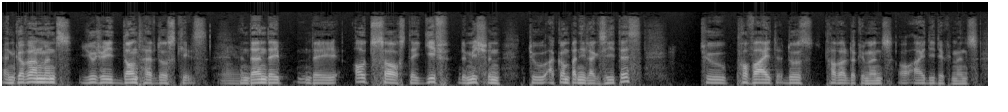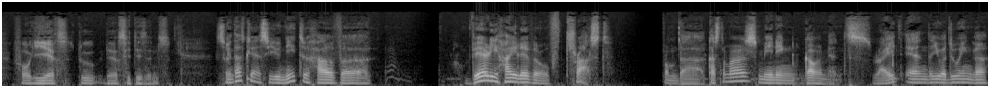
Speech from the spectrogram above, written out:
and governments usually don't have those skills, Mhm. and then they they outsource, they give the mission to a company like Zetes to provide those travel documents or ID documents for years to their citizens. So in that case, you need to have a very high level of trust from the customers, meaning governments, right? And you are doing a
